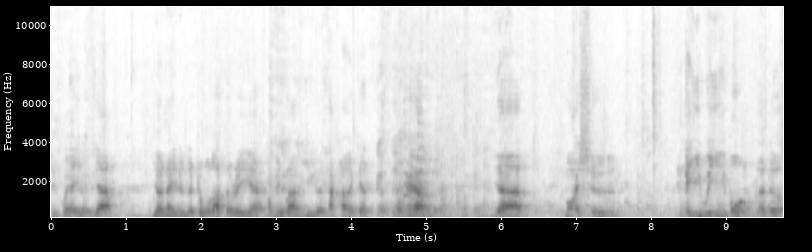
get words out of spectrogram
Sức khỏe dồi dào. Giờ này đừng có trúng lottery không biết làm gì rồi tắt thở chết. Ok không? Và mọi sự cái gì quý vị muốn là được.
